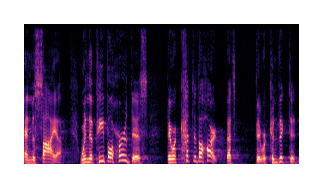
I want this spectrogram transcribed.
and Messiah. When the people heard this, they were cut to the heart. That's, they were convicted.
